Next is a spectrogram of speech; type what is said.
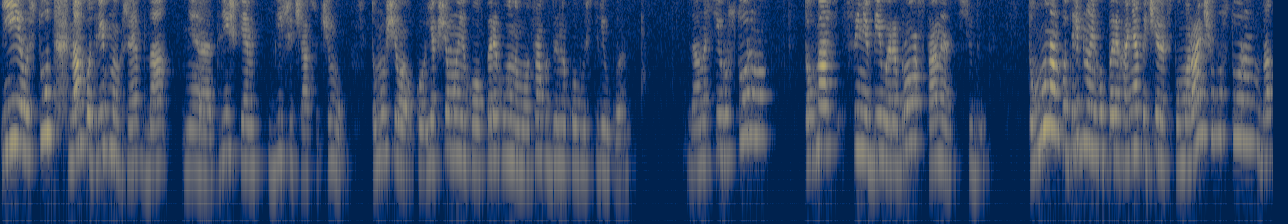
І ось тут нам потрібно вже да, е, трішки більше часу. Чому? Тому що якщо ми його перегонимо за годинниковою стрілкою да, на сіру сторону, то в нас синьо-біле ребро стане сюди. Тому нам потрібно його переганяти через помаранчеву сторону, да,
